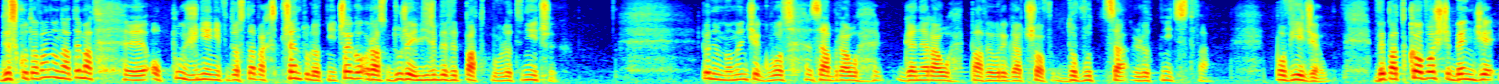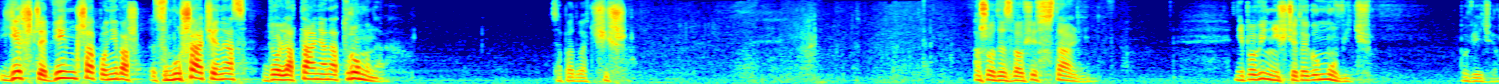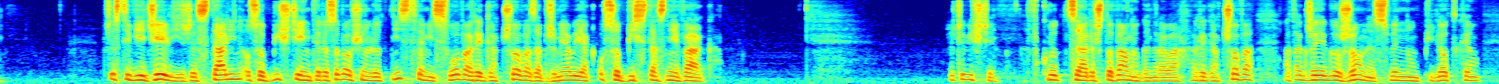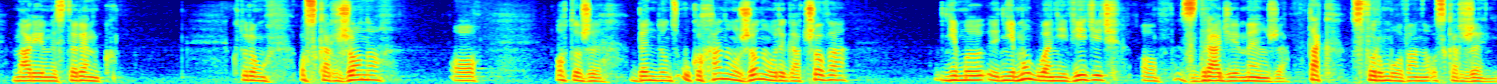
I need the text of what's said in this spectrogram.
Dyskutowano na temat e, opóźnień w dostawach sprzętu lotniczego oraz dużej liczby wypadków lotniczych. W pewnym momencie głos zabrał generał Paweł Rygaczow, dowódca lotnictwa. Powiedział, wypadkowość będzie jeszcze większa, ponieważ zmuszacie nas do latania na trumnach. Zapadła cisza. Aż odezwał się Stalin. Nie powinniście tego mówić, powiedział. Wszyscy wiedzieli, że Stalin osobiście interesował się lotnictwem i słowa Rygaczowa zabrzmiały jak osobista zniewaga. Rzeczywiście, wkrótce aresztowano generała Rygaczowa, a także jego żonę, słynną pilotkę Marię Nesterenko, którą oskarżono o, o to, że będąc ukochaną żoną Rygaczowa, nie, nie mogła nie wiedzieć o zdradzie męża. Tak sformułowano oskarżenie.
